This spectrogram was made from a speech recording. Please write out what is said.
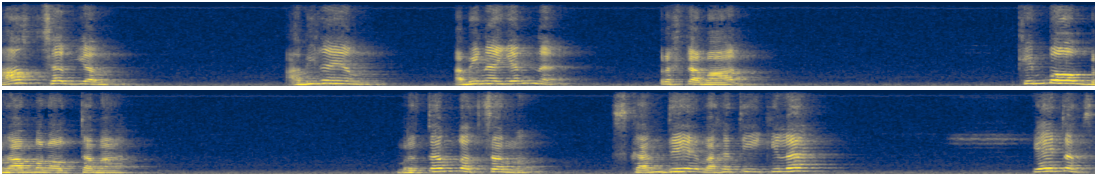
आश्चर्यम्, अभिनयम्, अभिनयन् पृष्टवान् किं ब्राह्मणोत्तम मृतं वत्सं स्कन्धे वहति किल एतत्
